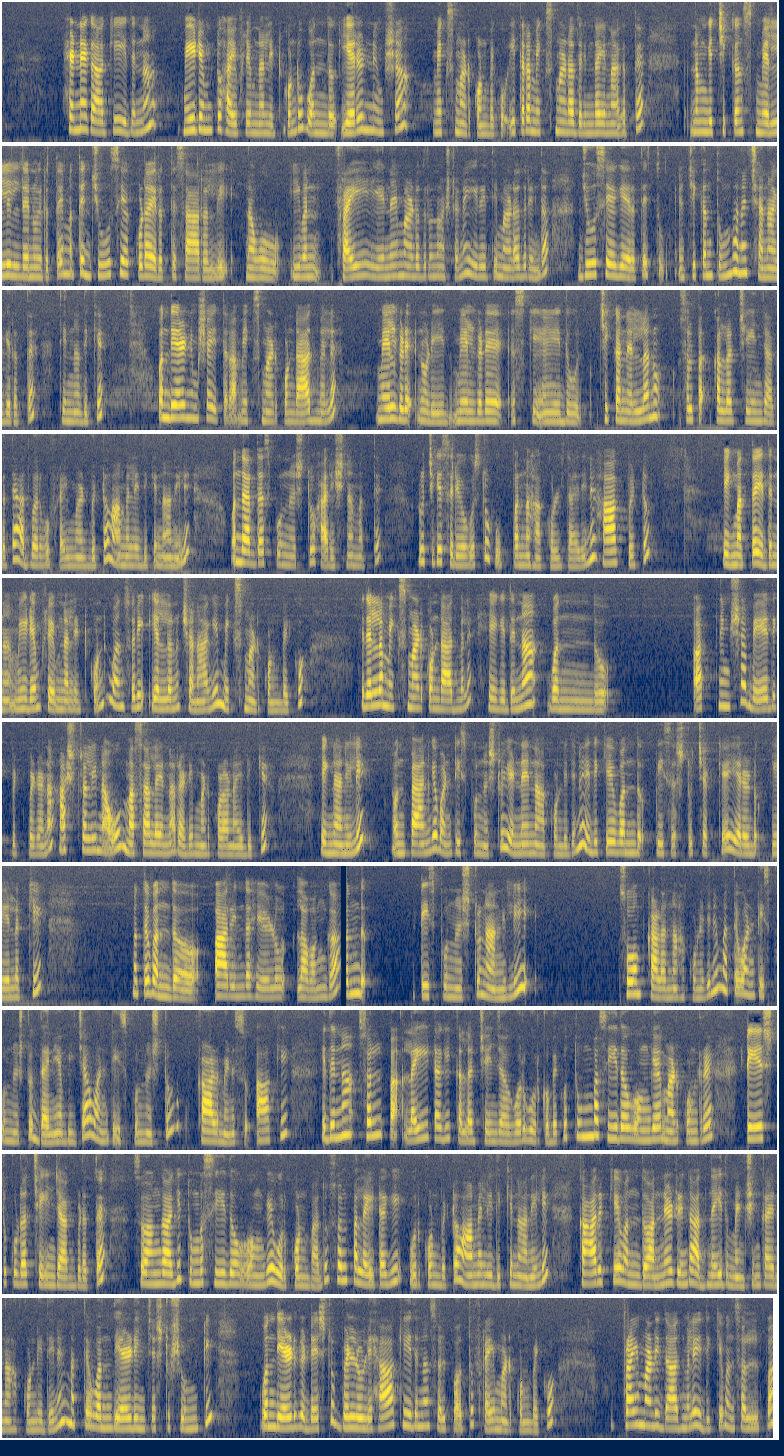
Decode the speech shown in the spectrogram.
ಎಣ್ಣೆಗೆ ಹಾಕಿ ಇದನ್ನು ಮೀಡಿಯಮ್ ಟು ಹೈ ಫ್ಲೇಮ್ನಲ್ಲಿ ಇಟ್ಕೊಂಡು ಒಂದು ಎರಡು ನಿಮಿಷ ಮಿಕ್ಸ್ ಮಾಡ್ಕೊಳ್ಬೇಕು. ಈ ಥರ ಮಿಕ್ಸ್ ಮಾಡೋದ್ರಿಂದ ಏನಾಗುತ್ತೆ ನಮಗೆ ಚಿಕನ್ ಸ್ಮೆಲ್ ಇಲ್ಲದೇನೂ ಇರುತ್ತೆ, ಮತ್ತು ಜ್ಯೂಸಿಯಾಗಿ ಕೂಡ ಇರುತ್ತೆ ಸಾರಲ್ಲಿ. ನಾವು ಈವನ್ ಫ್ರೈ ಏನೇ ಮಾಡಿದ್ರೂ ಅಷ್ಟೇ ಈ ರೀತಿ ಮಾಡೋದ್ರಿಂದ ಜ್ಯೂಸಿಯಾಗೇ ಇರುತ್ತೆ ಚಿಕನ್ ತುಂಬಾ ಚೆನ್ನಾಗಿರುತ್ತೆ ತಿನ್ನೋದಕ್ಕೆ. ಒಂದೆರಡು ನಿಮಿಷ ಈ ಥರ ಮಿಕ್ಸ್ ಮಾಡ್ಕೊಂಡಾದಮೇಲೆ ಮೇಲ್ಗಡೆ ನೋಡಿ, ಮೇಲ್ಗಡೆ ಸ್ಕಿ ಇದು ಚಿಕನ್ ಎಲ್ಲನೂ ಸ್ವಲ್ಪ ಕಲರ್ ಚೇಂಜ್ ಆಗುತ್ತೆ, ಅದುವರೆಗೂ ಫ್ರೈ ಮಾಡಿಬಿಟ್ಟು ಆಮೇಲೆ ಇದಕ್ಕೆ ನಾನಿಲ್ಲಿ ಒಂದು ಅರ್ಧ ಸ್ಪೂನಷ್ಟು ಅರಿಶಿನ ಮತ್ತು ರುಚಿಗೆ ಸರಿ ಹೋಗೋಷ್ಟು ಉಪ್ಪನ್ನು ಹಾಕ್ಕೊಳ್ತಾ ಇದ್ದೀನಿ. ಹಾಕಿಬಿಟ್ಟು ಈಗ ಮತ್ತೆ ಇದನ್ನು ಮೀಡಿಯಮ್ ಫ್ಲೇಮ್ನಲ್ಲಿ ಇಟ್ಕೊಂಡು ಒಂದು ಸರಿ ಎಲ್ಲನೂ ಚೆನ್ನಾಗಿ ಮಿಕ್ಸ್ ಮಾಡ್ಕೊಳ್ಬೇಕು. ಇದೆಲ್ಲ ಮಿಕ್ಸ್ ಮಾಡ್ಕೊಂಡಾದಮೇಲೆ ಹೇಗೆ ಇದನ್ನು ಒಂದು ಹತ್ತು ನಿಮಿಷ ಬೇಯೋದಕ್ಕೆ ಬಿಟ್ಬಿಡೋಣ. ಅಷ್ಟರಲ್ಲಿ ನಾವು ಮಸಾಲೆಯನ್ನು ರೆಡಿ ಮಾಡ್ಕೊಳ್ಳೋಣ ಇದಕ್ಕೆ. ಈಗ ನಾನಿಲ್ಲಿ ಒಂದು ಪ್ಯಾನ್ಗೆ ಒನ್ ಟೀ ಸ್ಪೂನಷ್ಟು ಎಣ್ಣೆಯನ್ನು ಹಾಕ್ಕೊಂಡಿದ್ದೀನಿ ಇದಕ್ಕೆ ಒಂದು ಪೀಸಷ್ಟು ಚಕ್ಕೆ, ಎರಡು ಏಲಕ್ಕಿ, ಮತ್ತು ಒಂದು ಆರಿಂದ ಏಳು ಲವಂಗ, ಒಂದು ಟೀ ಸ್ಪೂನಷ್ಟು ನಾನಿಲ್ಲಿ ಸೋಂಪು ಕಾಳನ್ನು ಹಾಕ್ಕೊಂಡಿದ್ದೀನಿ ಮತ್ತು ಒನ್ ಟೀ ಸ್ಪೂನ್ನಷ್ಟು ಧನಿಯಾ ಬೀಜ ಒನ್ ಟೀ ಸ್ಪೂನಷ್ಟು ಕಾಳು ಮೆಣಸು ಹಾಕಿ ಇದನ್ನು ಸ್ವಲ್ಪ ಲೈಟಾಗಿ ಕಲರ್ ಚೇಂಜ್ ಆಗೋವರೆಗೂ ಹುರ್ಕೋಬೇಕು. ತುಂಬ ಸೀದೋಗಂಗೆ ಮಾಡಿಕೊಂಡ್ರೆ ಟೇಸ್ಟ್ ಕೂಡ ಚೇಂಜ್ ಆಗಿಬಿಡುತ್ತೆ. ಸೊ ಹಂಗಾಗಿ ತುಂಬ ಸೀದೋಗಂಗೆ ಹುರ್ಕೊಳ್ಬಾರ್ದು. ಸ್ವಲ್ಪ ಲೈಟಾಗಿ ಹುರ್ಕೊಂಡ್ಬಿಟ್ಟು ಆಮೇಲೆ ಇದಕ್ಕೆ ನಾನಿಲ್ಲಿ ಖಾರಕ್ಕೆ ಒಂದು ಹನ್ನೆರಡರಿಂದ ಹದಿನೈದು ಮೆಣಸಿನ್ಕಾಯಿನ ಹಾಕ್ಕೊಂಡಿದ್ದೀನಿ ಮತ್ತು ಒಂದು ಎರಡು ಇಂಚಷ್ಟು ಶುಂಠಿ, ಒಂದು ಎರಡು ಗಡ್ಡೆಯಷ್ಟು ಬೆಳ್ಳುಳ್ಳಿ ಹಾಕಿ ಇದನ್ನು ಸ್ವಲ್ಪ ಹೊತ್ತು ಫ್ರೈ ಮಾಡ್ಕೊಳ್ಬೇಕು. ಫ್ರೈ ಮಾಡಿದ್ದಾದಮೇಲೆ ಇದಕ್ಕೆ ಒಂದು ಸ್ವಲ್ಪ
